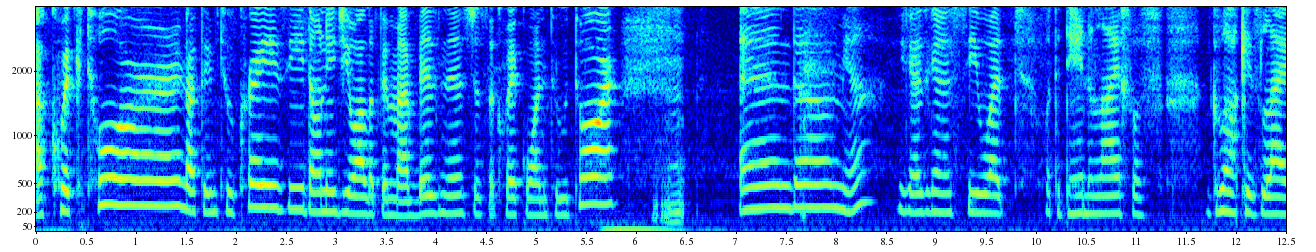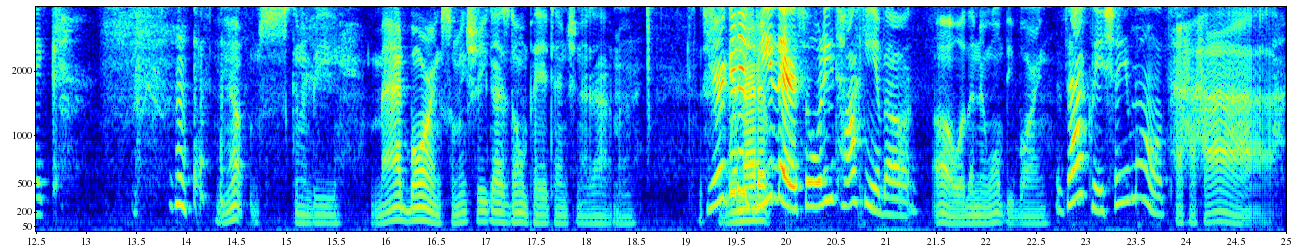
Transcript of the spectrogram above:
A quick tour, nothing too crazy. Don't need you all up in my business. Just a quick one-two tour. Mm. And um, yeah, you guys are gonna see what what the day in the life of Glock is like. Yep, it's just gonna be mad boring. So make sure you guys don't pay attention to that, man. Just You're gonna be there, so what are you talking about? Oh well, then it won't be boring. Exactly. Shut your mouth. Ha ha ha.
